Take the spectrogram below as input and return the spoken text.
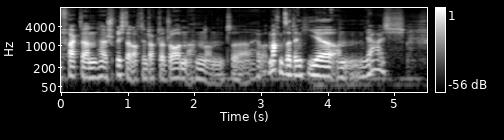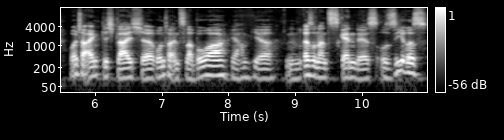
fragt dann, er spricht dann auch den Dr. Jordan an und äh, was machen sie denn hier? Und ja, ich wollte eigentlich gleich äh, runter ins Labor. Wir haben hier einen Resonanzscan des Osiris.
